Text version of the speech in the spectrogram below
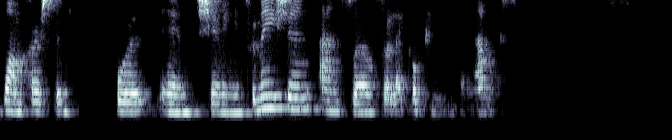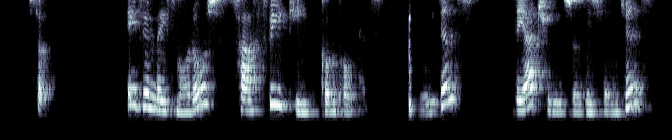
one person for um, sharing information and as well for like opinion dynamics. So agent-based models have three key components, agents, the attributes of these agents,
